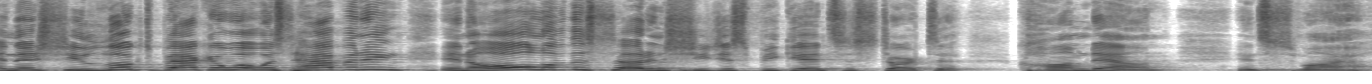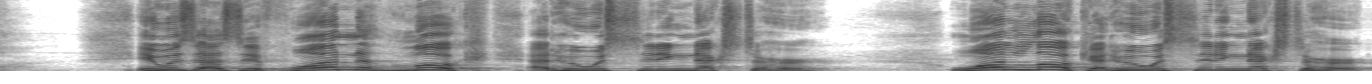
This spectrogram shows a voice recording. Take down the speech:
and then she looked back at what was happening, and all of a sudden she just began to start to calm down and smile. It was as if one look at who was sitting next to her, one look at who was sitting next to her,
